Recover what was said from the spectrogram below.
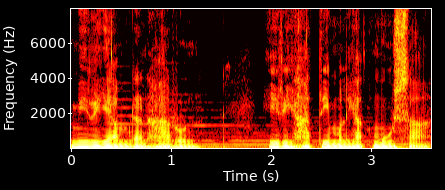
Miriam dan Harun iri hati melihat Musa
